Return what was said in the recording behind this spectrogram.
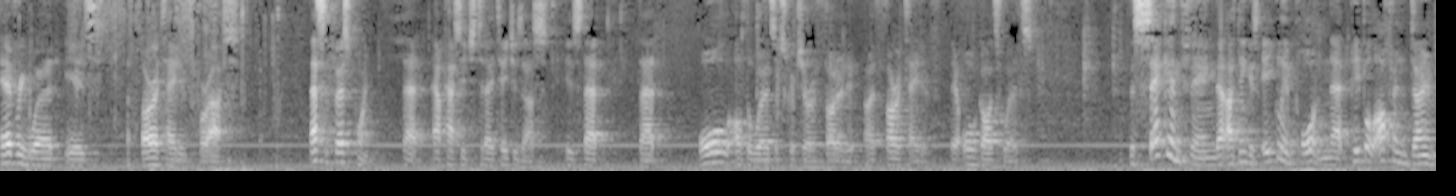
Every word is authoritative for us. That's the first point that our passage today teaches us is that that all of the words of Scripture are authoritative. They're all God's words. The second thing that I think is equally important that people often don't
